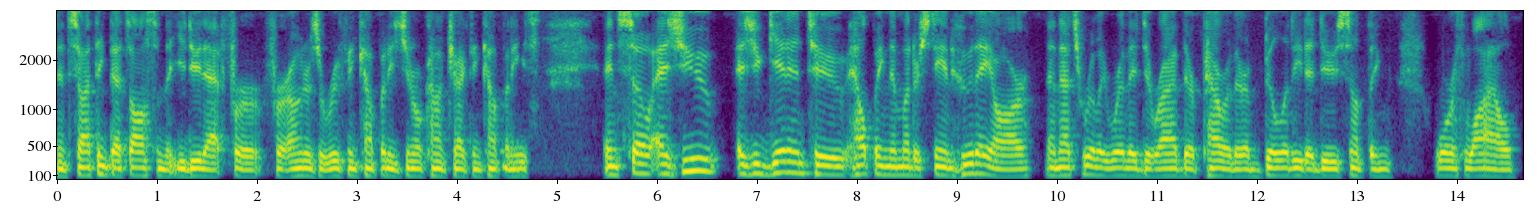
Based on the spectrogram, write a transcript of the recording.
and so i think that's awesome that you do that for for owners of roofing companies general contracting companies and so as you as you get into helping them understand who they are, and that's really where they derive their power, their ability to do something worthwhile.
